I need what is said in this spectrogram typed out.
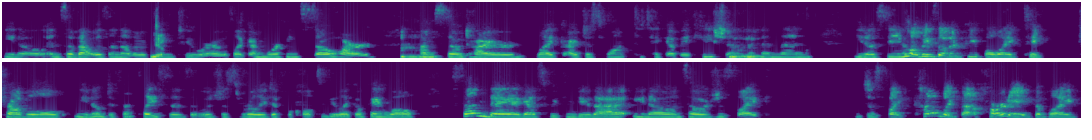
you know, and so that was another thing yep. too, where I was like, I'm working so hard, mm-hmm. I'm so tired, like I just want to take a vacation, mm-hmm. and then you know seeing all these other people like take travel, you know, different places, it was just really difficult to be like, okay, well, Sunday, I guess we can do that, you know? And so it was just like, just like kind of like that heartache of like,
